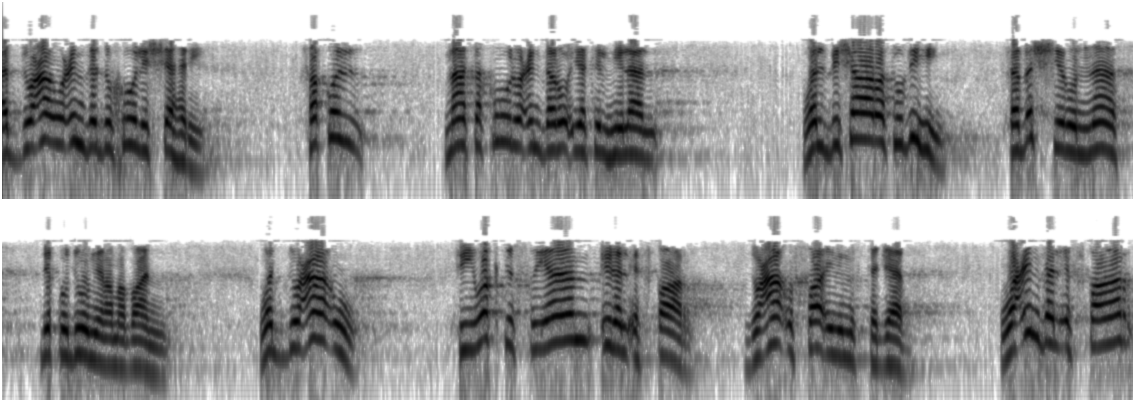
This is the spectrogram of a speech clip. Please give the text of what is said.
الدعاء عند دخول الشهر. فقل ما تقول عند رؤية الهلال. والبشارة به فبشروا الناس بقدوم رمضان. والدعاء في وقت الصيام إلى الإفطار. دعاء الصائم مستجاب. وعند الإفطار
